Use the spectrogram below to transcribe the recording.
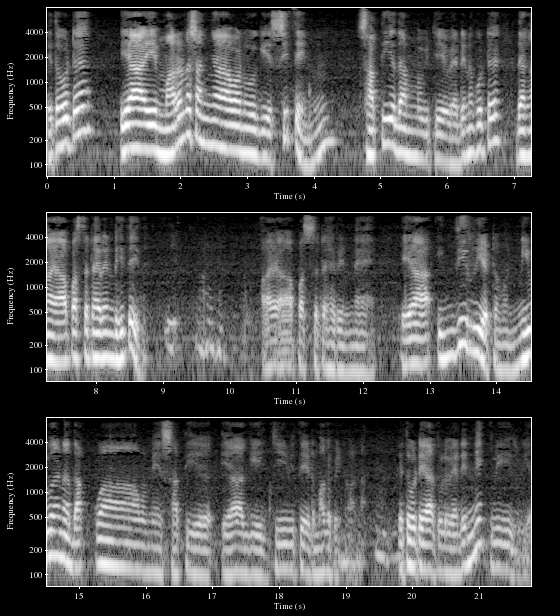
එතකොට එයා ඒ මරණ සංඥාවනුවගේ සිතෙන් සතිය දම්ම විචය වැඩෙනකොට දැන් අය ආපස්සට හැරෙන්ඩ හිතේද. අය ආපස්සට හැරෙන්නේ. එයා ඉදිරියටම නිවන දක්වාම මේ සතිය එයාගේ ජීවිතයට මඟ පෙන්වන්න. එතෝට එයා තුළ වැඩෙන්නේ වීරිය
